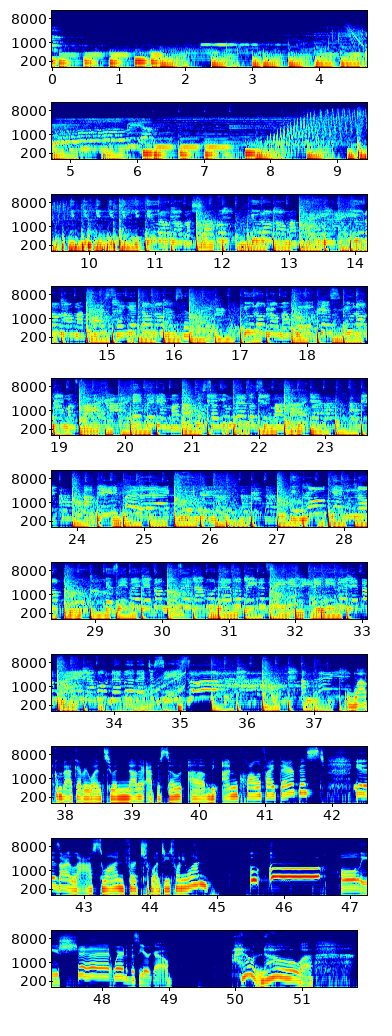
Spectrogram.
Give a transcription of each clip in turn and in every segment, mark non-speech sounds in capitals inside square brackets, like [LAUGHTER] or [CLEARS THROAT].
Warrior. Welcome back, everyone, to another episode of The Unqualified Therapist. It is our last one for 2021. Ooh, ooh. Holy shit. Where did this year go? I don't know.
